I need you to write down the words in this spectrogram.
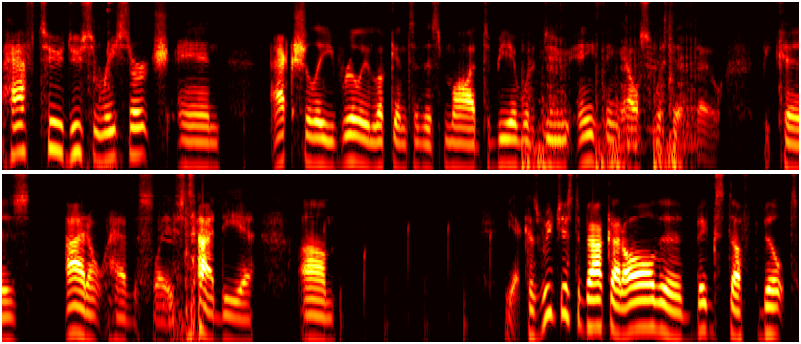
have to do some research and actually really look into this mod to be able to do anything else with it though because I don't have the slightest idea. Um, yeah, because we've just about got all the big stuff built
